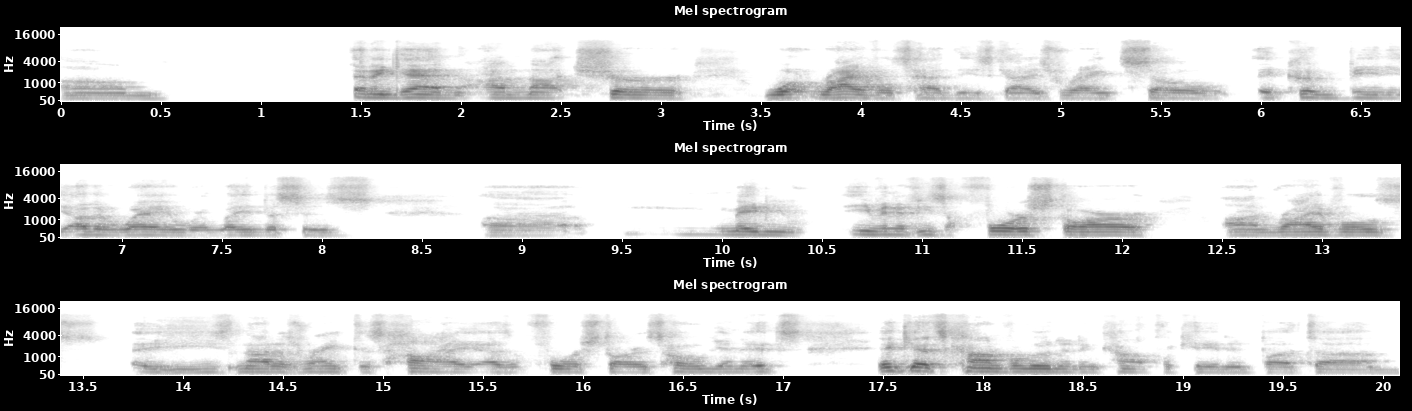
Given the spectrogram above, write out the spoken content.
Um, and again, I'm not sure what rivals had these guys ranked, so it could be the other way where Labas is uh, maybe even if he's a four star on rivals, he's not as ranked as high as a four star as Hogan. It's it gets convoluted and complicated, but um,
